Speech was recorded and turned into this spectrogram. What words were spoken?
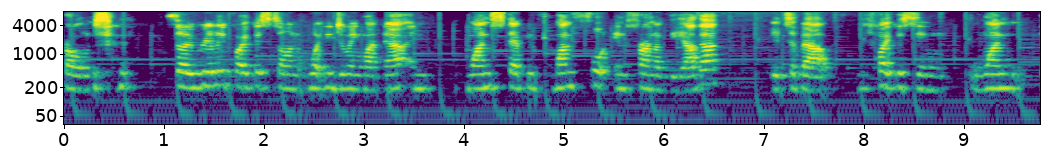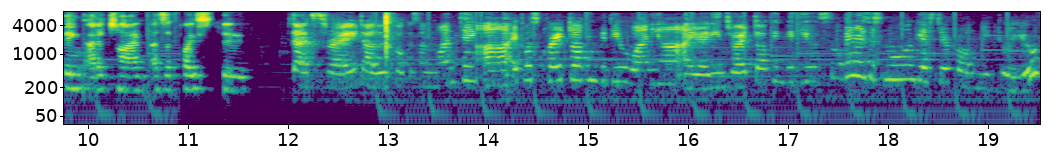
problems. so really focus on what you're doing right now and one step, one foot in front of the other. It's about focusing one thing at a time as opposed to that's right. I will focus on one thing. Uh, it was great talking with you, Vanya. I really enjoyed talking with you. So there is a small gesture from me to you.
